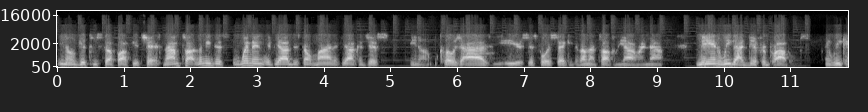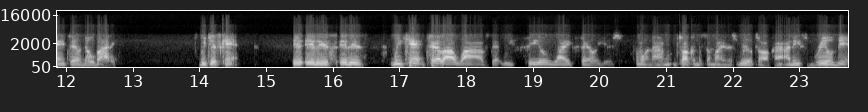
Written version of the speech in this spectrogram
you know, get some stuff off your chest. Now I'm talking, let me just, women, if y'all just don't mind, if y'all can just, you know, close your eyes and your ears just for a second, because I'm not talking to y'all right now. Men, we got different problems and we can't tell nobody. We just can't. It, it is. It is. We can't tell our wives that we feel like failures. Come on, now, I'm talking to somebody that's real talk. I, I need some real men.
